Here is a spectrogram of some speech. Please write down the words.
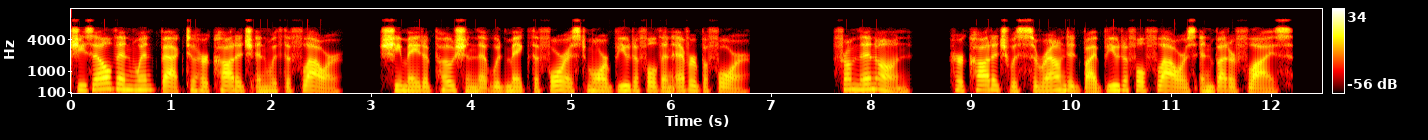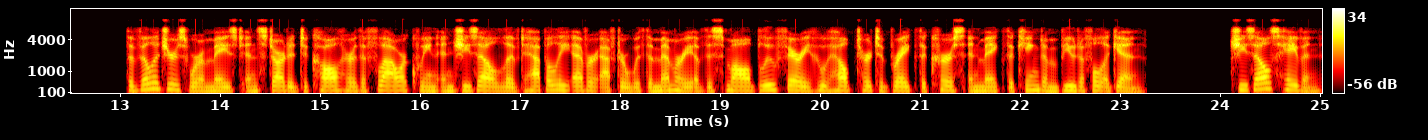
Giselle then went back to her cottage and with the flower, she made a potion that would make the forest more beautiful than ever before. From then on, her cottage was surrounded by beautiful flowers and butterflies. The villagers were amazed and started to call her the Flower Queen and Giselle lived happily ever after with the memory of the small blue fairy who helped her to break the curse and make the kingdom beautiful again. Giselle's Haven,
